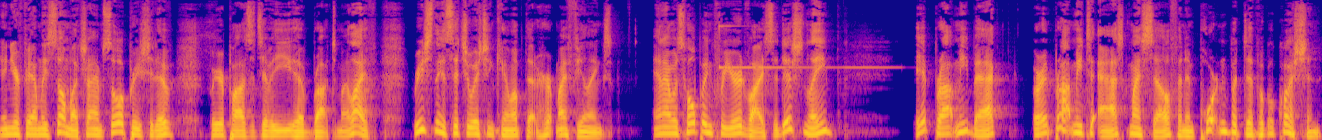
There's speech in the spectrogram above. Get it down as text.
and your family so much. I am so appreciative for your positivity you have brought to my life. Recently, a situation came up that hurt my feelings, and I was hoping for your advice. Additionally, it brought me back, or it brought me to ask myself an important but difficult question.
